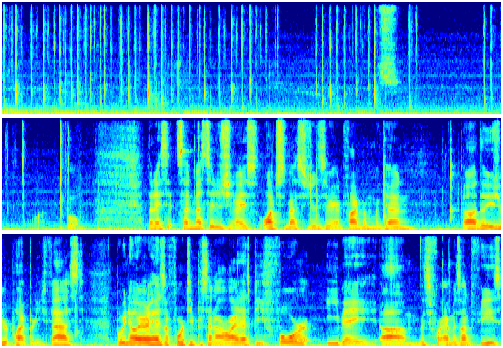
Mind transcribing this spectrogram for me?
do you Boom. Then I hit send message, and I just watch the messages here and find them again. Uh, they'll usually reply pretty fast. But we know it has a 14% ROI. That's before eBay, um, that's for Amazon fees.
